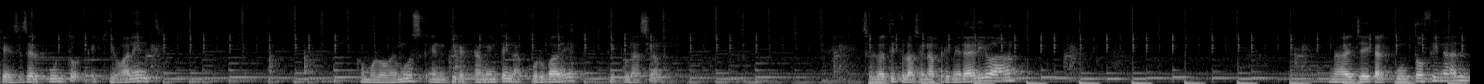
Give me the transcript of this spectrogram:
que ese es el punto equivalente como lo vemos en, directamente en la curva de titulación. Es la titulación a primera derivada. Una vez llega al punto final,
